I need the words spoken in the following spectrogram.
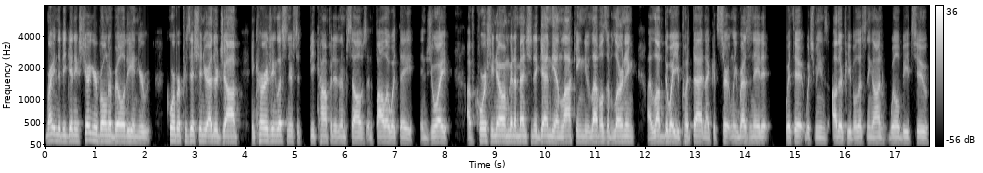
right in the beginning, sharing your vulnerability and your corporate position, your other job, encouraging listeners to be confident in themselves and follow what they enjoy. Of course, you know, I'm going to mention again the unlocking new levels of learning. I love the way you put that, and I could certainly resonate it with it, which means other people listening on will be too.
